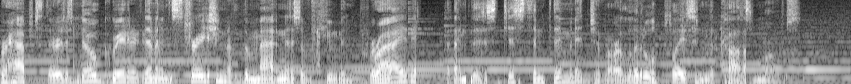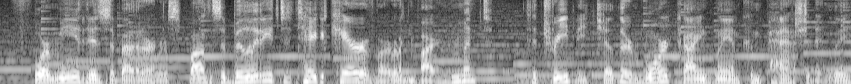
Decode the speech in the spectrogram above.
Perhaps there is no greater demonstration of the madness of human pride than this distant image of our little place in the cosmos. For me, it is about our responsibility to take care of our environment, to treat each other more kindly and compassionately,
